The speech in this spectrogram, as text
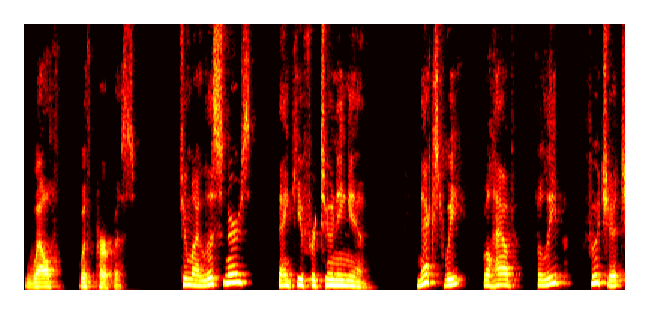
Wealth with purpose. To my listeners, thank you for tuning in. Next week, we'll have Philippe Fucic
